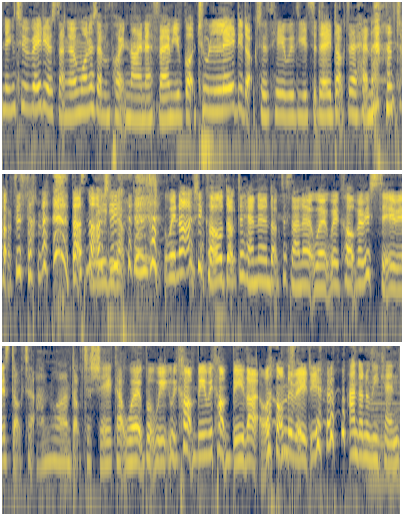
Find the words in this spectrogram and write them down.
Listening to Radio Sangam 107.9 FM. You've got two lady doctors here with you today, Dr. Henna and Dr. Sana. That's not lady actually, we're not actually called Dr. Henna and Dr. Sana at work. We're called very serious Dr. Anwar and Dr. Sheikh at work, but we, we can't be, we can't be that on the radio. and on a weekend.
